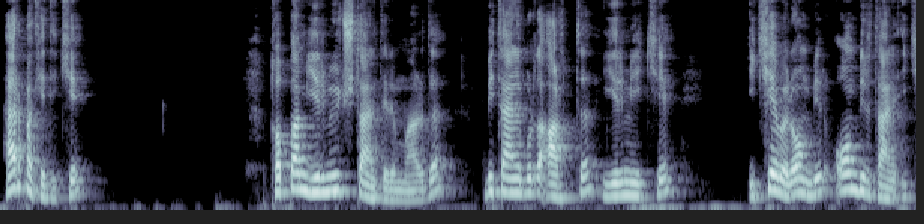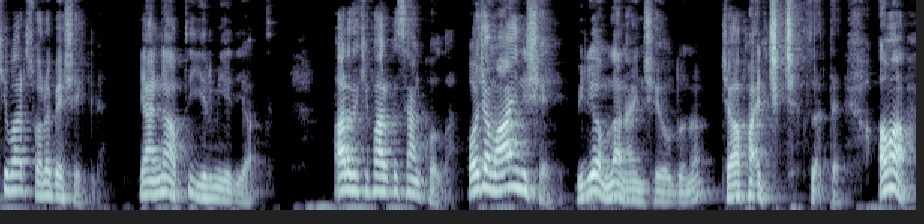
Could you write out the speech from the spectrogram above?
her paket 2 toplam 23 tane terim vardı. Bir tane burada arttı 22. 2'ye böl 11. 11 tane 2 var sonra 5 ekle. Yani ne yaptı? 27 yaptı. Aradaki farkı sen kolla. Hocam aynı şey. Biliyor mu lan aynı şey olduğunu? Cevap aynı çıkacak zaten. Ama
